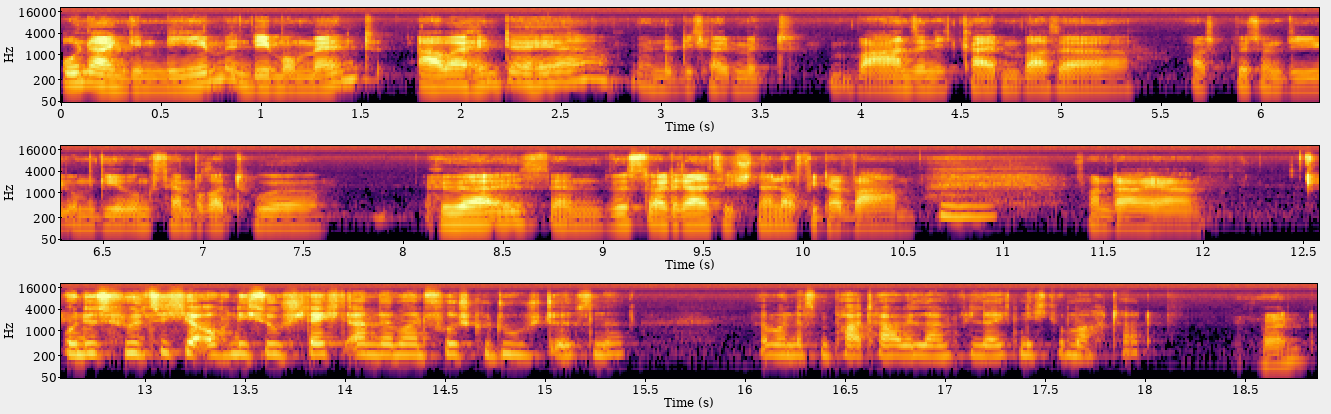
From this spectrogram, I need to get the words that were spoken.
unangenehm in dem Moment, aber hinterher, wenn du dich halt mit wahnsinnig kaltem Wasser abspürst und die Umgebungstemperatur höher ist, dann wirst du halt relativ schnell auch wieder warm. Mhm. Von daher, Und es fühlt sich ja auch nicht so schlecht an, wenn man frisch geduscht ist, ne? Wenn man das ein paar Tage lang vielleicht nicht gemacht hat. Moment,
